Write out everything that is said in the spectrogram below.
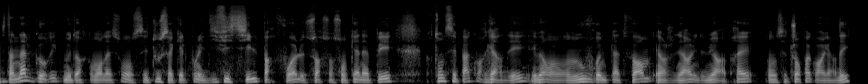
C'est un algorithme de recommandation. On sait tous à quel point il est difficile, parfois, le soir sur son canapé, quand on ne sait pas quoi regarder, et eh ben, on ouvre une plateforme et en général, une après, on ne sait toujours pas quoi regarder.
